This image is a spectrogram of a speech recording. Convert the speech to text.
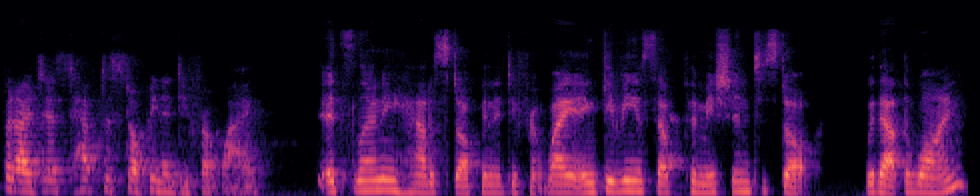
But I just have to stop in a different way. It's learning how to stop in a different way and giving yourself permission to stop without the wine.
